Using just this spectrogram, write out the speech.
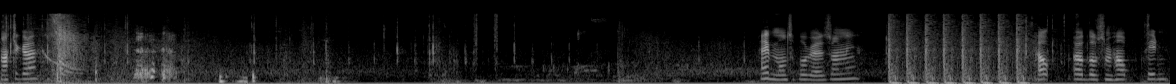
Knocked a guy. I have multiple guys on me. Help. I would love some help, Peyton.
